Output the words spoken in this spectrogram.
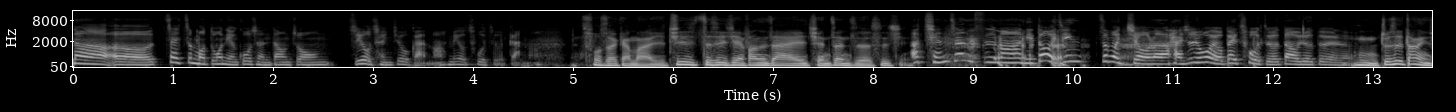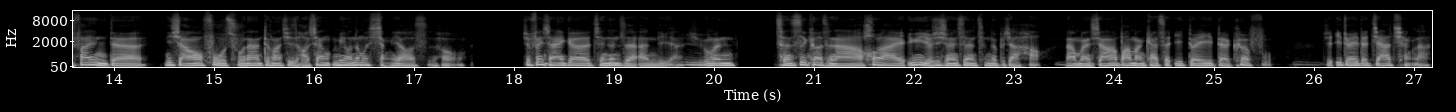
那呃，在这么多年过程当中，只有成就感吗？没有挫折感吗？挫折感嘛，其实这是一件发生在前阵子的事情啊。前阵子吗？你都已经 这么久了，还是会有被挫折到就对了。嗯，就是当你发现你的你想要付出，但对方其实好像没有那么想要的时候，就分享一个前阵子的案例啊。我们城市课程啊，后来因为有些学生程度比较好，那我们想要帮忙开设一对一的客服，就一对一的加强啦。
